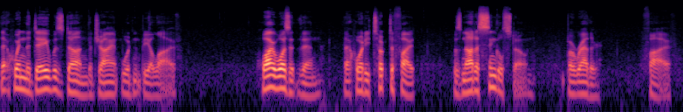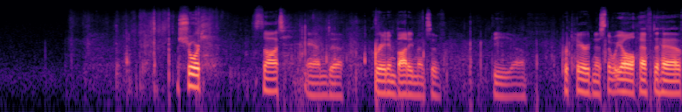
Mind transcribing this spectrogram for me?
that when the day was done, the giant wouldn't be alive. Why was it then that what he took to fight was not a single stone, but rather five? A short thought and uh, great embodiment of the uh, preparedness that we all have to have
